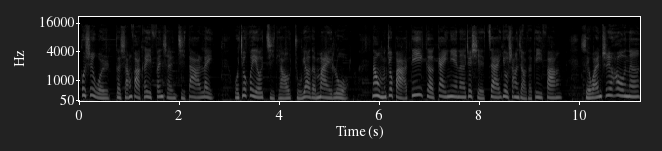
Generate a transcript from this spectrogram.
或是我的想法可以分成几大类，我就会有几条主要的脉络。那我们就把第一个概念呢，就写在右上角的地方。写完之后呢，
